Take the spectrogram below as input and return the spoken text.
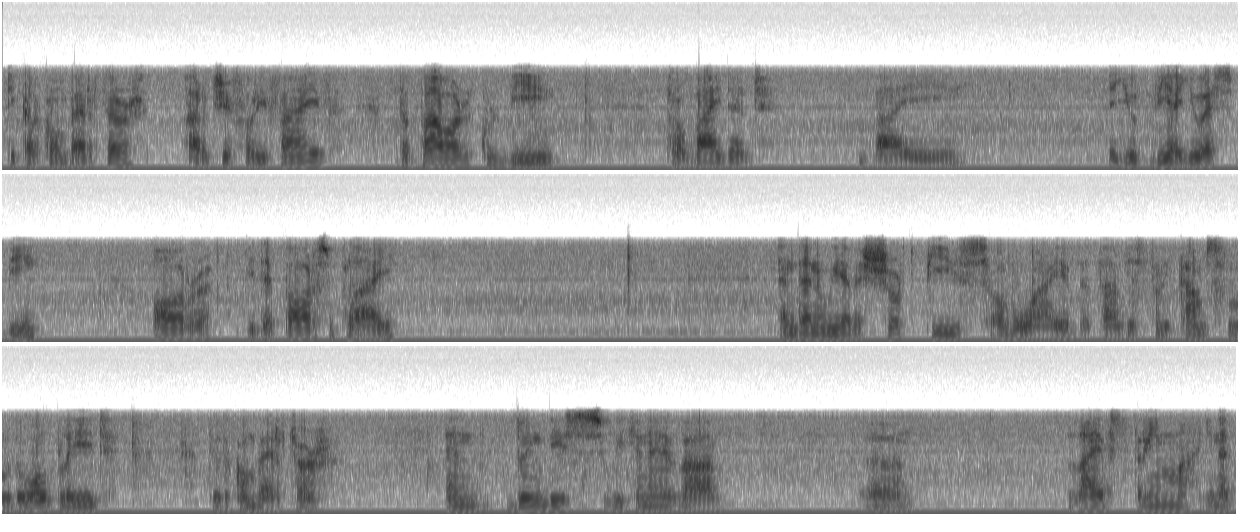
optical converter RJ45 the power could be provided by via USB or with a power supply. And then we have a short piece of wire that obviously comes from the wall plate to the converter. And doing this we can have a, a live stream in a,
